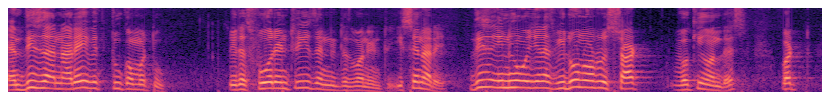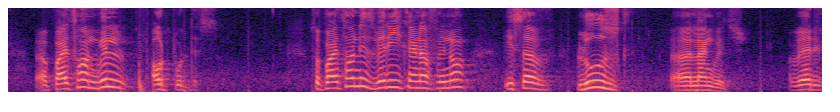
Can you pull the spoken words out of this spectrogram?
and this is an array with 2 comma 2. So, it has 4 entries and it has 1 entry it is an array this is inhomogeneous we do not want to start working on this, but uh, Python will output this. So, Python is very kind of you know is a loose uh, language where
